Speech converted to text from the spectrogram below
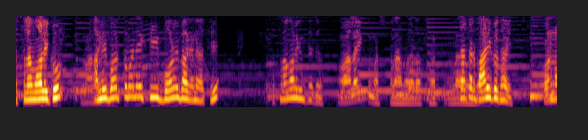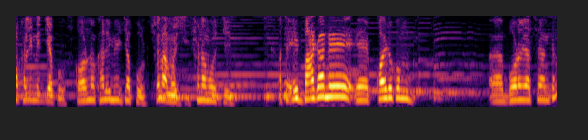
আসসালামু আলাইকুম। আমি বর্তমানে একটি বড় বাগানে আছি। আসসালামু আলাইকুম চাচা। ওয়ালাইকুম আসসালাম ওয়া রাহমাতুল্লাহ। চাচার বাড়ি কোথায়? কর্ণখালী মির্জাপুর। কর্ণখালী মির্জাপুর। সোনা মসজিদ। সোনা মসজিদ। আচ্ছা এই বাগানে কয় রকম বড়ই আছে আঙ্কেল?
